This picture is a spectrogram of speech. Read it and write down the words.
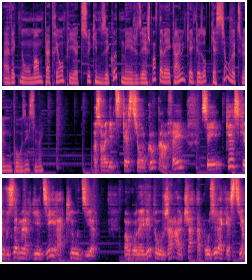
avec nos membres Patreon et tous ceux qui nous écoutent, mais je veux dire, je pense que tu avais quand même quelques autres questions là, que tu voulais nous poser, Sylvain. Ah, ça va être des petites questions courtes, en fait. C'est qu'est-ce que vous aimeriez dire à Claudia? Donc, on invite aux gens dans le chat à poser la question.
